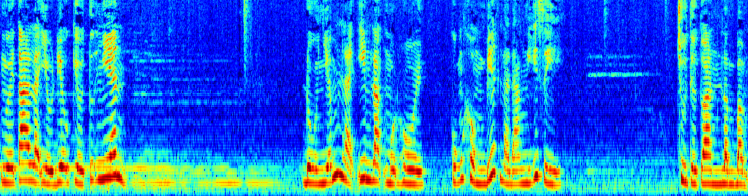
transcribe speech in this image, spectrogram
người ta là yểu điệu kiểu tự nhiên. Đồ nhiễm lại im lặng một hồi, cũng không biết là đang nghĩ gì. Chu Tiểu Toàn lầm bẩm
